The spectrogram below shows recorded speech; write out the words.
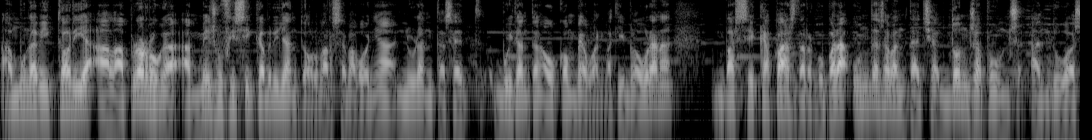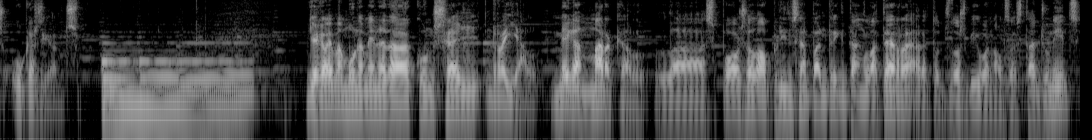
amb una victòria a la pròrroga, amb més ofici que brillantor. El Barça va guanyar 97-89, com veuen. L'equip blaugrana va ser capaç de recuperar un desavantatge d'11 punts en dues ocasions. I acabem amb una mena de consell reial. Meghan Markle, l'esposa del príncep Enric d'Anglaterra, ara tots dos viuen als Estats Units,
